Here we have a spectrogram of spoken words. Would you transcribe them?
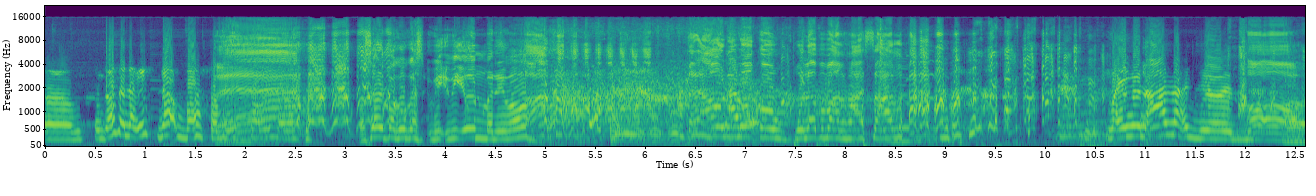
um, hugasan ng isda ba sa mukha. O saan yung paghugas? Wi wion man mo? Tanaw ni mo kung pula pa ba ang hasang. Maingon ana jud. Oo. Oh.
